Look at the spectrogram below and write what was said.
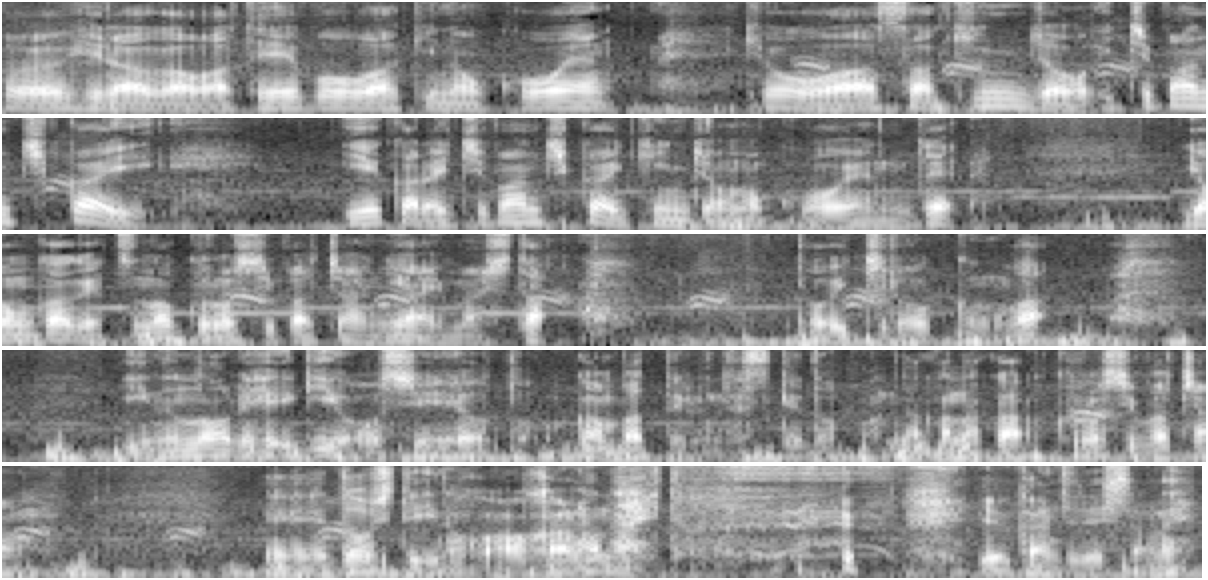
豊平川堤防脇の公園。今日は朝近所一番近い家から一番近い近所の公園で4ヶ月の黒柴ちゃんに会いました。東一郎くんは犬の礼儀を教えようと頑張ってるんですけどなかなか黒柴ちゃん、えー、どうしていいのかわからないと いう感じでしたね。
